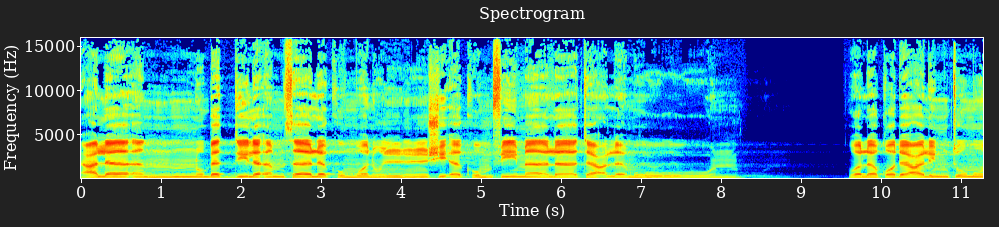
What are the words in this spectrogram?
على أن نبدل أمثالكم وننشئكم فيما لا تعلمون. ولقد علمتم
